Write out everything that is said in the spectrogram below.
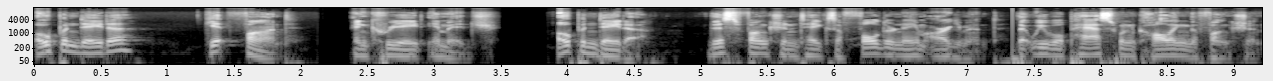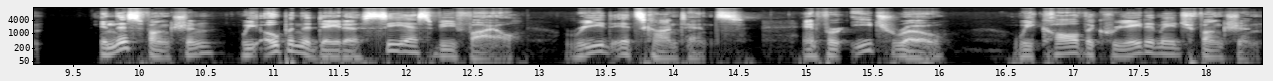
open data, get font, and create image. Open data. This function takes a folder name argument that we will pass when calling the function. In this function, we open the data CSV file, read its contents, and for each row, we call the createimage function,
